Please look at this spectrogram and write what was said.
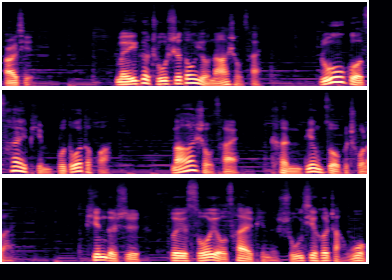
而且，每个厨师都有拿手菜，如果菜品不多的话，拿手菜肯定做不出来。拼的是对所有菜品的熟悉和掌握。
